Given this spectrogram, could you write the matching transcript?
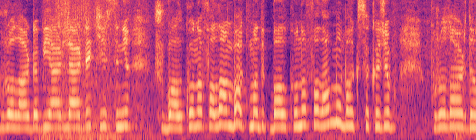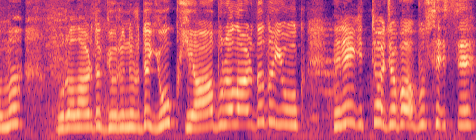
Buralarda bir yerlerde kesin ya. Şu balkona falan bakmadık. Balkona falan mı baksak acaba? Buralarda mı? Buralarda görünürde yok ya. Buralarda da yok. Nereye gitti acaba bu sesi?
